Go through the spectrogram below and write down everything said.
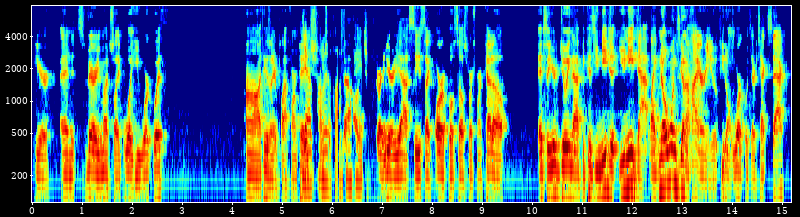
here, and it's very much like what you work with. Uh, I think it's on your platform page. Yeah, probably the platform page. right here. Yeah, see, it's like Oracle, Salesforce, Marketo, and so you're doing that because you need to. You need that. Like, no one's going to hire you if you don't work with their tech stack.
